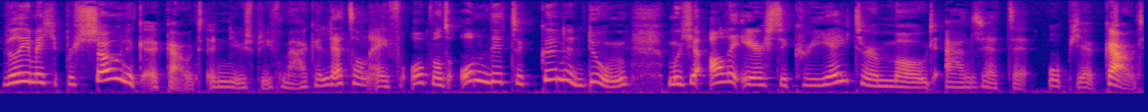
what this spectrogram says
Wil je met je persoonlijke account een nieuwsbrief maken? Let dan even op, want om dit te kunnen doen, moet je allereerst de creator mode aanzetten op je account.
